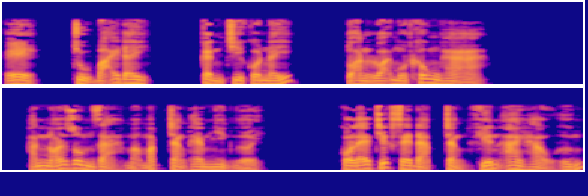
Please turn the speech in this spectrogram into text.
Ê, chủ bãi đây, cần chi con nấy, toàn loại một không hà. Hắn nói rôm giả mà mắt chẳng thèm nhìn người. Có lẽ chiếc xe đạp chẳng khiến ai hào hứng.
